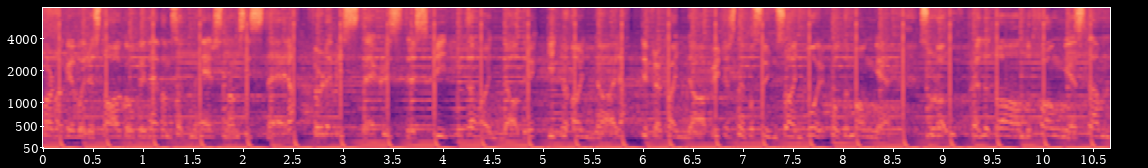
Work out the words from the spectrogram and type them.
hverdagen vår dag, og vi de satt den her som de siste. Rett før det brister, klistrer spriten til handa, drikker ikke noe annet, rett ifra kanna. Byrtes ned på Sundsand, vår kode mange. Sola opp hele dagen og fanger, stemning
